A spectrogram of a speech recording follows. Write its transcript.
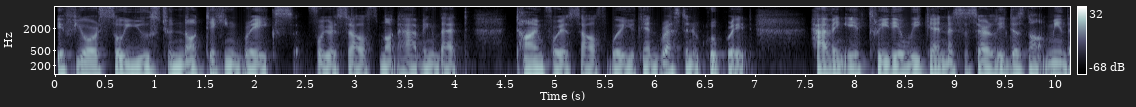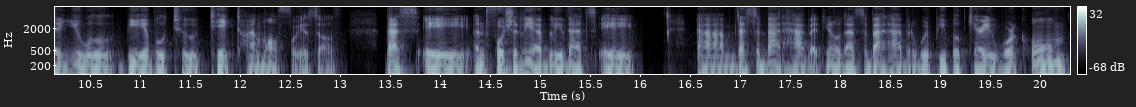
if you're so used to not taking breaks for yourself, not having that time for yourself where you can rest and recuperate, having a three day weekend necessarily does not mean that you will be able to take time off for yourself that's a unfortunately i believe that's a um, that's a bad habit you know that's a bad habit where people carry work home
